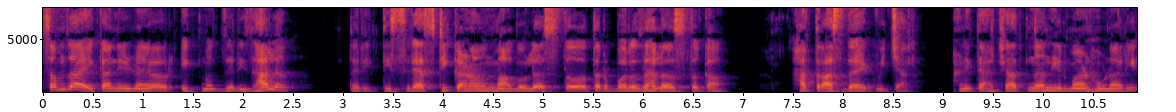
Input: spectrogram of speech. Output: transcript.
समजा एका निर्णयावर एकमत जरी झालं तरी तिसऱ्याच ठिकाणाहून मागवलं असतं तर बरं झालं असतं का? हा त्रासदायक विचार आणि त्याच्यातनं निर्माण होणारी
